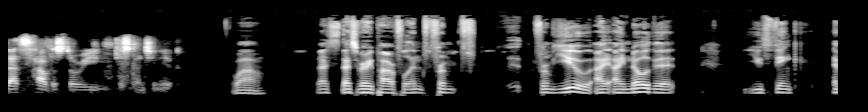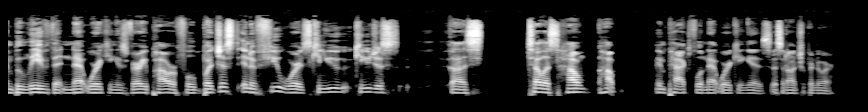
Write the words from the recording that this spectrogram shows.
that's how the story just continued. Wow. That's that's very powerful. And from from you, I I know that you think and believe that networking is very powerful. But just in a few words, can you can you just uh, tell us how how impactful networking is as an entrepreneur?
